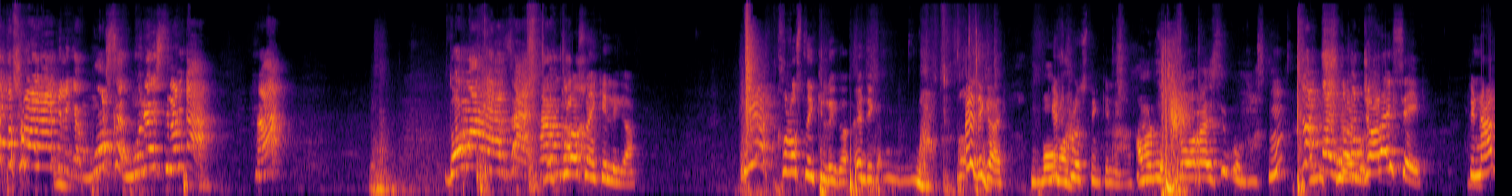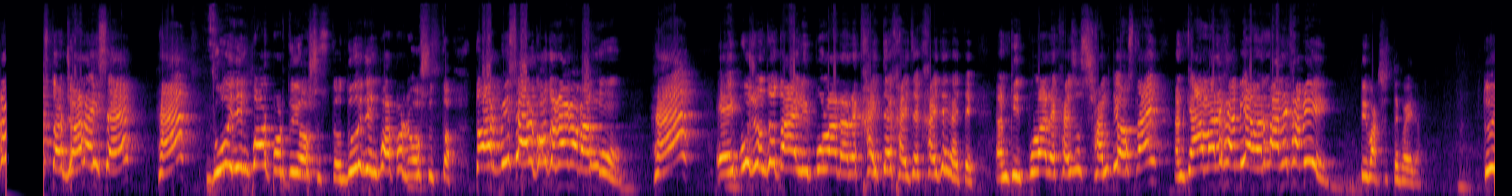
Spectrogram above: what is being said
এত সময় লাগে কেন মরছে মরে আসছিলেন না? হ্যাঁ? দমা আর যায় ক্লোজ নাই কি লিগা? গেট ক্লোজ নাই কি লিগা? এদিকে এদিকে গেট ক্লোজ নাই কি লিগা? আমার জ্বর আইছে তোর জ্বর আইছে তুই না তোর জ্বর আইছে হ্যাঁ? দুই দিন পর পর তুই অসুস্থ দুই দিন পর পর অসুস্থ। তোর বিচার কত টাকা বাংমু হ্যাঁ? এই পর্যন্ত তো আইলি পোলাডারে খাইতে খাইতে খাইতে খাইতে। এমনকি পোলারে খাইছো শান্তি হস নাই? এমনকি আমারে খাবি আমার মারে খাবি? তুই বাসাতে বাইরা। তুই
